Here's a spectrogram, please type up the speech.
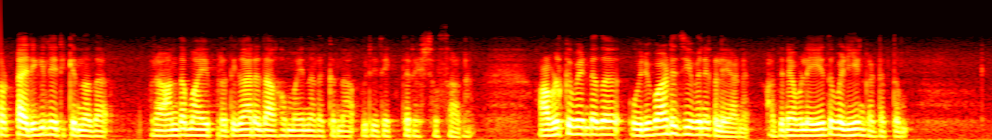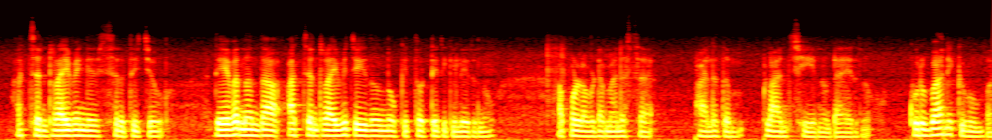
തൊട്ടരികിലിരിക്കുന്നത് ഭ്രാന്തമായി പ്രതികാരദാഹമായി നടക്കുന്ന ഒരു രക്തരക്ഷസാണ്. അവൾക്ക് വേണ്ടത് ഒരുപാട് ജീവനുകളെയാണ്. അതിനവൾ ഏത് വഴിയും കണ്ടെത്തും. അച്ഛൻ ഡ്രൈവിങ്ങിൽ ശ്രദ്ധിച്ചു. ദേവനന്ദ അച്ഛൻ ഡ്രൈവ് ചെയ്തു നോക്കി തൊട്ടിരിക്കലിരുന്നു. അപ്പോൾ അവിടെ മനസ്സ് പലതും പ്ലാൻ ചെയ്യുന്നുണ്ടായിരുന്നു. കുർബാനയ്ക്ക് മുമ്പ്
